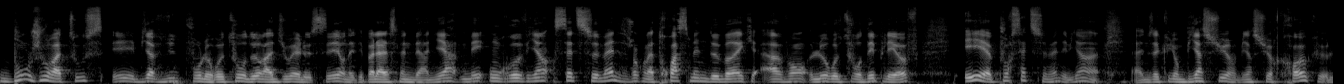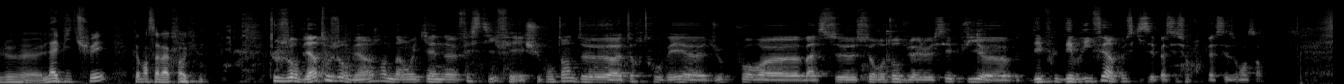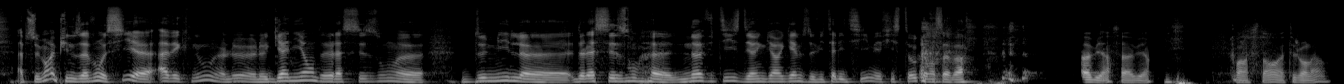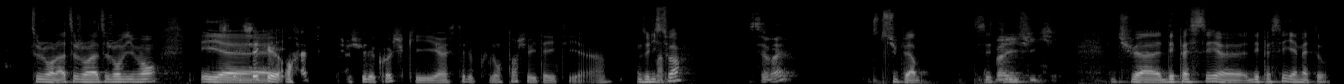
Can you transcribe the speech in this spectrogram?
Bonjour à tous et bienvenue pour le retour de Radio LEC. On n'était pas là la semaine dernière, mais on revient cette semaine, sachant qu'on a trois semaines de break avant le retour des playoffs. Et pour cette semaine, eh bien, nous accueillons bien sûr, bien sûr, Croc, l'habitué. Comment ça va, Croc? Toujours bien, toujours bien. Je rentre d'un week-end festif et je suis content de euh, te retrouver, euh, Duke, pour euh, bah, ce, retour du LEC et puis débriefer un peu ce qui s'est passé sur toute la saison ensemble. Absolument. Et puis nous avons aussi avec nous le, gagnant de la saison 2000, de la saison 9-10 des Hunger Games de Vitality, Mephisto. Comment ça va? Ça va bien, ça va bien. Pour l'instant, toujours là. Toujours là, toujours là, toujours vivant. Et c'est que en fait, je suis le coach qui est resté le plus longtemps chez Vitality. Euh, de l'histoire? C'est vrai? Superbe. C'est magnifique. Tu as dépassé, euh, dépassé Yamato.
